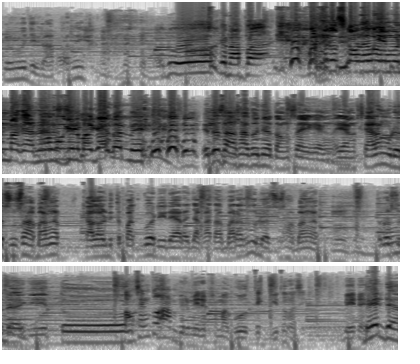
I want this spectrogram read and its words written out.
Lu gue jadi lapar nih. Aduh, kenapa? Terus Ngomongin makanan Ngomongin makanan nih. itu salah satunya tongseng yang yang sekarang udah susah banget. Kalau di tempat gue di daerah Jakarta Barat tuh udah susah banget. Mhm. Terus udah gitu. Tongseng tuh hampir mirip sama gultik gitu gak sih? Beda. ya? Beda,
